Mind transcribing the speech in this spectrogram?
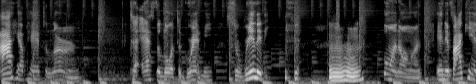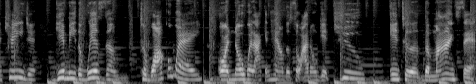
I have had to learn to ask the Lord to grant me serenity mm-hmm. going on. And if I can't change it, give me the wisdom to walk away or know what I can handle so I don't get too into the mindset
